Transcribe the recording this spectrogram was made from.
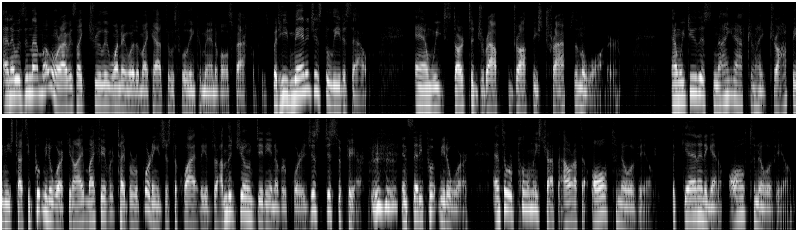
and it was in that moment where I was like truly wondering whether my captain was fully in command of all his faculties. But he manages to lead us out. And we start to drop drop these traps in the water. And we do this night after night, dropping these traps. He put me to work. You know, I, my favorite type of reporting is just to quietly observe. I'm the Joan Didion of reporting, just disappear. Mm-hmm. Instead, he put me to work. And so we're pulling these traps hour after, all to no avail. Again and again, all to no avail.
